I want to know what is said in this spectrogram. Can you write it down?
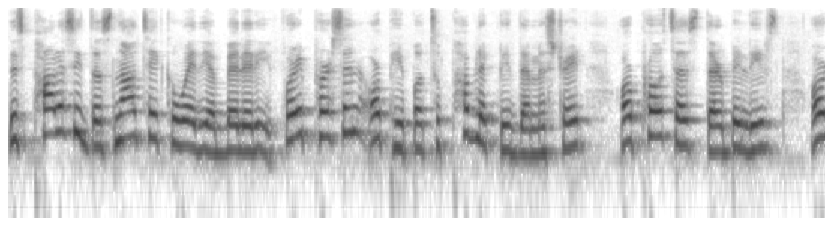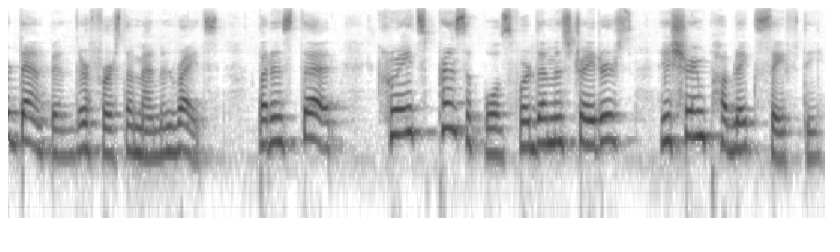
this policy does not take away the ability for a person or people to publicly demonstrate or protest their beliefs or dampen their First Amendment rights, but instead creates principles for demonstrators ensuring public safety.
